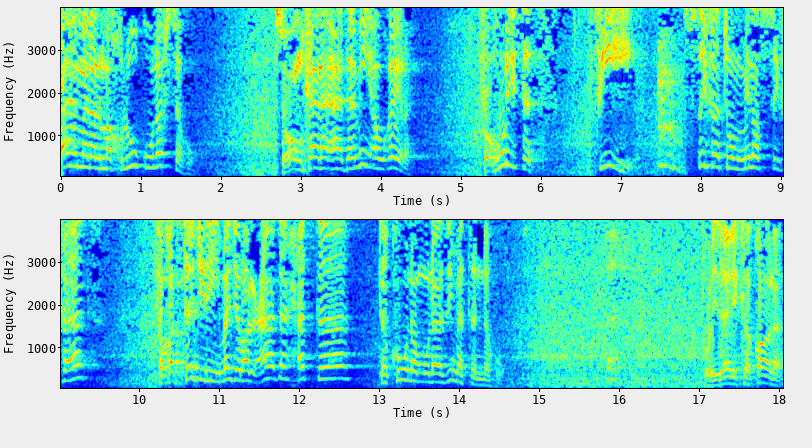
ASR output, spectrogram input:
أهمل المخلوق نفسه سواء كان آدمي أو غيره فغرست فيه صفة من الصفات فقد تجري مجرى العادة حتى تكون ملازمة له. ولذلك قال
